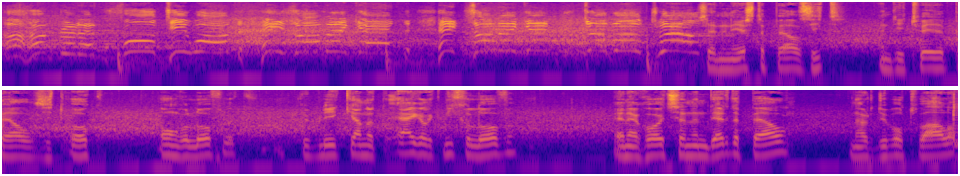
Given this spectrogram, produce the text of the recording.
141 is on again. It's on again. Double 12. Zijn eerste pijl zit en die tweede pijl zit ook ongelooflijk. Het publiek kan het eigenlijk niet geloven. En hij gooit zijn derde pijl naar dubbel 12.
